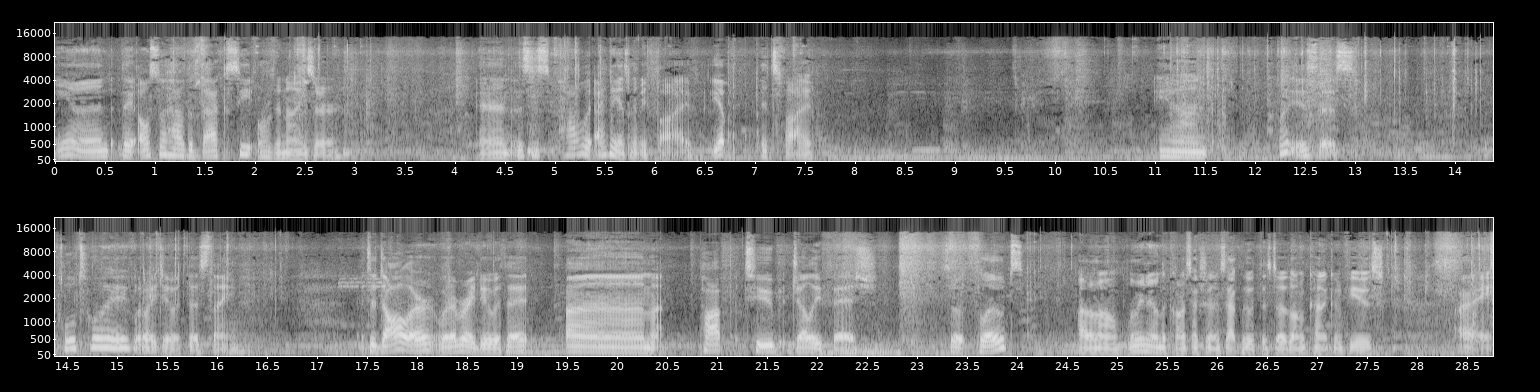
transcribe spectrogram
And they also have the back seat organizer. And this is probably, I think it's gonna be five. Yep, it's five. And what is this? The pool toy? What do I do with this thing? It's a dollar, whatever I do with it. Um, pop tube jellyfish. So it floats? I don't know. Let me know in the comment section exactly what this does. I'm kind of confused. Alright.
